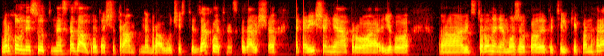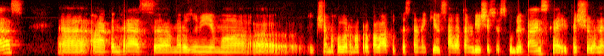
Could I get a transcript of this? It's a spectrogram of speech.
Верховний суд не сказав про те, що Трамп не брав участі в заколоті, не сказав, що таке рішення про його відсторонення може ухвалити тільки Конгрес. Е, А Конгрес, е, ми розуміємо, е, якщо ми говоримо про палату представників, саме там більшість республіканська, і те, що вони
